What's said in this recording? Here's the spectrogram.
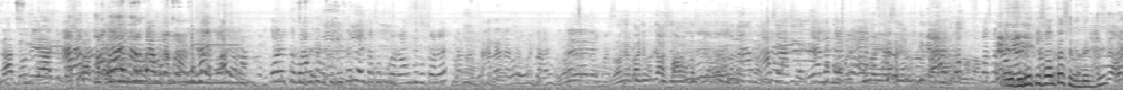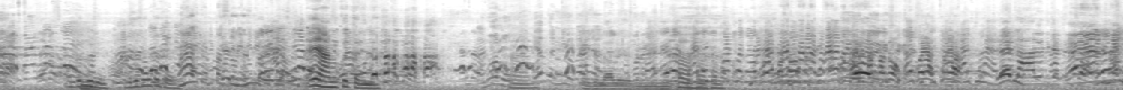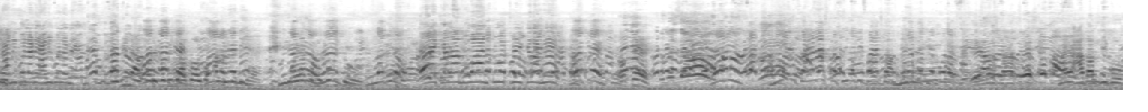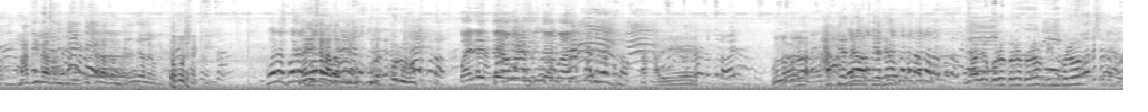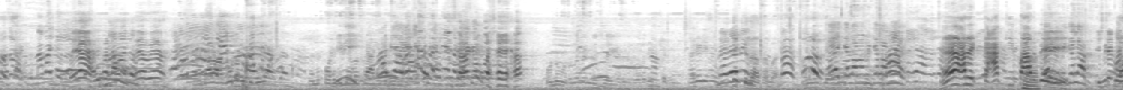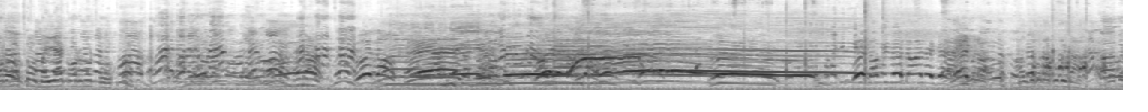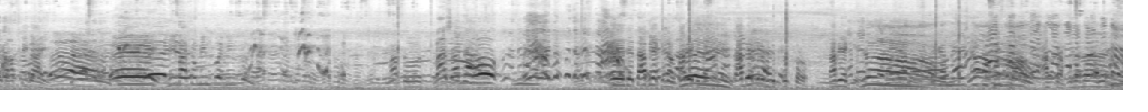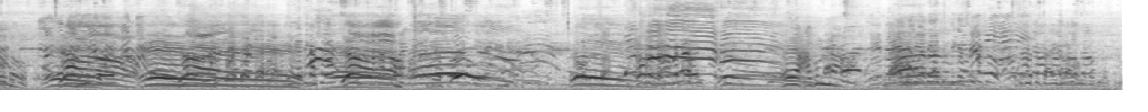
না হ্যাঁ তুমি আগে এই ভিডিও কি চলতেছে নি দেখবি আমি ভিডিও চলতেছে এই আমি না হ্যাঁ হ্যাঁ হ্যাঁ কয়া কয়া আমি বললাম আমি বললাম আমার তো অল্প রেডি বুঝা দিও বুঝা দিও এই খেলাম 1 2 3 খেলাম ওকে ওকে তারা সত্যি বাদ দাও মিলা দিয়ে পড়ে আদান দিব মাগরিবে আদান দিব ইশারা আদান সমস্যা কি বাইরে আরে গোলো গোলো আপ দিয়ে যাও আপ দিয়ে যাও। যাও যাও করো করো করো মিম করো ভাইয়া ভাইয়া হ্যাঁ আরে কাকি পারবে। তুমি কর্মঠ মাইয়া কর্মঠ। ওই ওই ভাবি বে দাও লাগে এই বড়া আলতো কথা কবি না তোর বাপ্পি ভাই এই যে তাবিয়া আচ্ছা আগুন এই। এটা নে। নে এই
